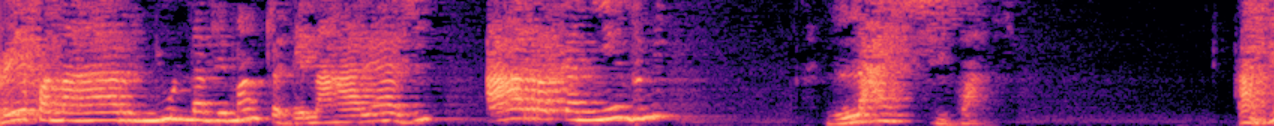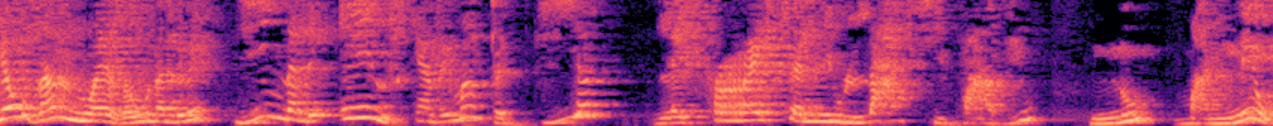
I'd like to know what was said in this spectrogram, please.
rehefa nahary ny olona Andriamanitra dia nahary azy araka ny endriny, lahy sy vavy. Avy ao izany no ahazahoana ilay hoe inona ilay endrik'Andriamanitra, dia ilay firaisan'io lahy sy vavy io no maneho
